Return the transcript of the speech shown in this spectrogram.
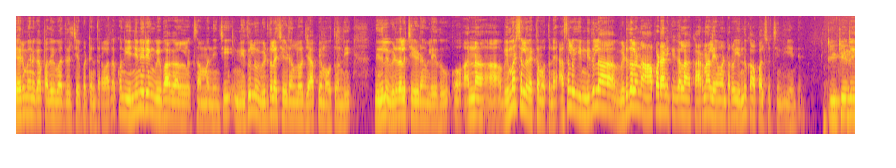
చైర్మన్గా పదవి బాధ్యతలు చేపట్టిన తర్వాత కొన్ని ఇంజనీరింగ్ విభాగాలకు సంబంధించి నిధులు విడుదల చేయడంలో జాప్యం అవుతుంది. నిధులు విడుదల చేయడం లేదు. అన్న విమర్శలు వ్యక్తమవుతున్నాయి. అసలు ఈ నిధుల విడుదలను ఆపడానికి గల కారణాలు ఏమంటారు? ఎందుకు ఆపాల్సి వచ్చింది? ఏంటి అని. టీటీడీ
